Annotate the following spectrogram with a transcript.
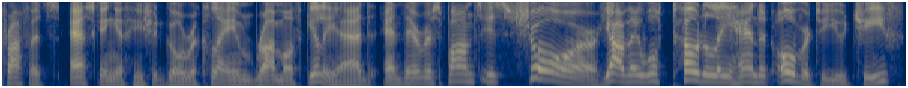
prophets, asking if he should go reclaim Ramoth Gilead, and their response is, Sure, Yahweh will totally hand it over to you, chief.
